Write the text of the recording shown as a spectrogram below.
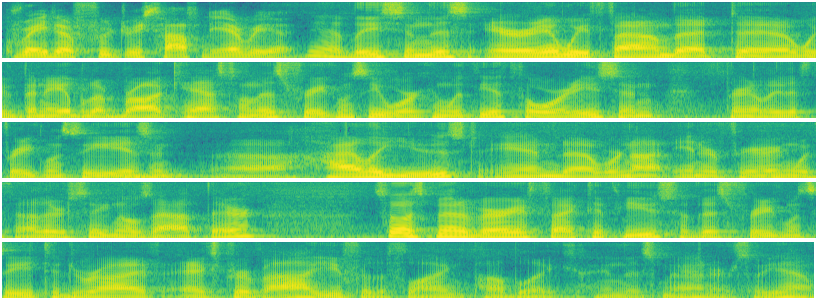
greater Friedrichshafen area. Yeah, at least in this area, we found that uh, we've been able to broadcast on this frequency working with the authorities, and apparently the frequency isn't uh, highly used, and uh, we're not interfering with other signals out there. So it's been a very effective use of this frequency to derive extra value for the flying public in this manner. So, yeah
